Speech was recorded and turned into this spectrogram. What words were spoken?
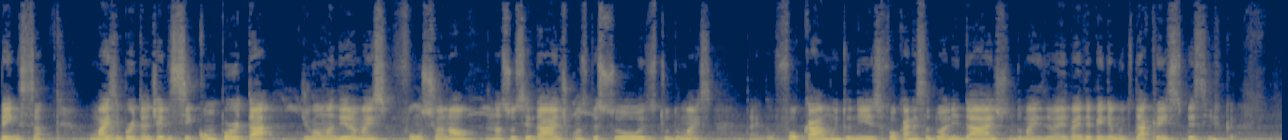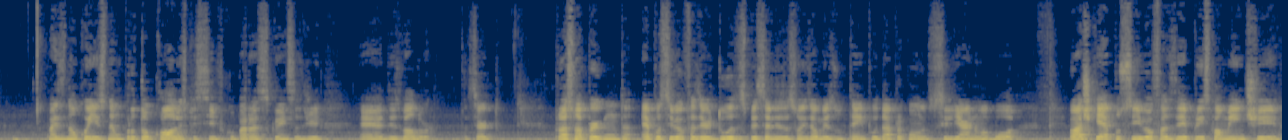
pensa, o mais importante é ele se comportar de uma maneira mais funcional na sociedade, com as pessoas e tudo mais. Tá? Então, focar muito nisso, focar nessa dualidade tudo mais. Vai, depender muito da crença específica. Mas não conheço nenhum protocolo específico para as crenças de é, desvalor, tá certo? Próxima pergunta: É possível fazer duas especializações ao mesmo tempo? Dá para conciliar numa boa? Eu acho que é possível fazer, principalmente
